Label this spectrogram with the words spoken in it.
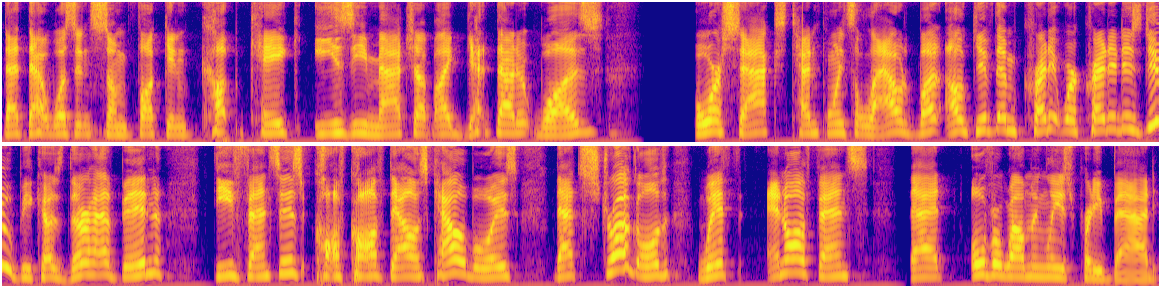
that that wasn't some fucking cupcake easy matchup. I get that it was. Four sacks, 10 points allowed, but I'll give them credit where credit is due because there have been defenses, cough, cough, Dallas Cowboys, that struggled with an offense that overwhelmingly is pretty bad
